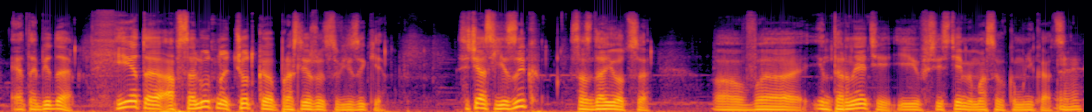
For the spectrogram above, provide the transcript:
это беда. И это абсолютно четко прослеживается в языке. Сейчас язык создается э, в интернете и в системе массовой коммуникации. Мгм.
